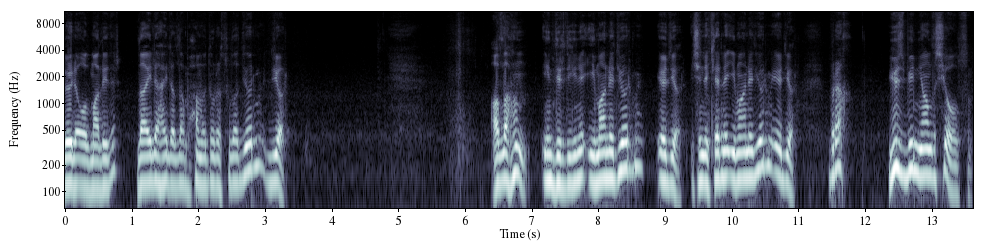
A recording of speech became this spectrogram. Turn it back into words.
böyle olmalıdır. La ilahe illallah Muhammedun Resulullah diyor mu? Diyor. Allah'ın indirdiğine iman ediyor mu? Ediyor. İçindekilerine iman ediyor mu? Ediyor. Bırak yüz bin yanlışı olsun.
